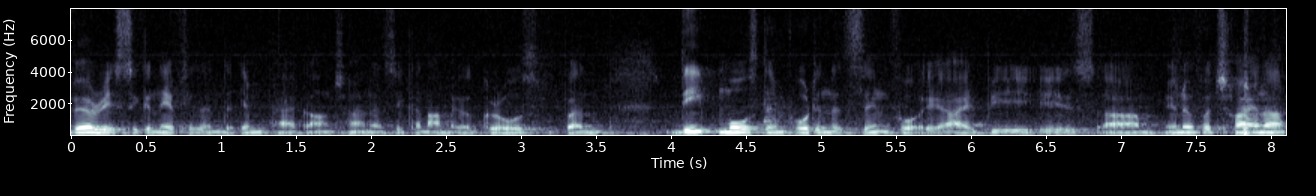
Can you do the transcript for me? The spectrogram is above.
very significant impact on China's economic growth, but the most important thing for AIB is, um, you know, for China,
